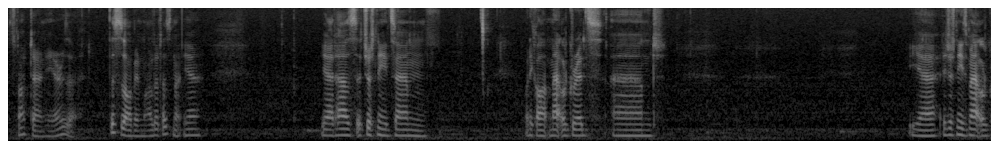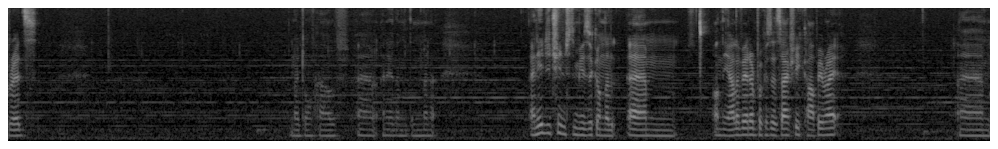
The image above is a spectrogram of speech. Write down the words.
It's not down here, is it? This has all been welded, hasn't it? Yeah. Yeah, it has. It just needs, um, what do you call it, metal grids and... Yeah, it just needs metal grids. And I don't have uh, any of them at the minute. I need to change the music on the um, on the elevator because it's actually copyright. Um,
